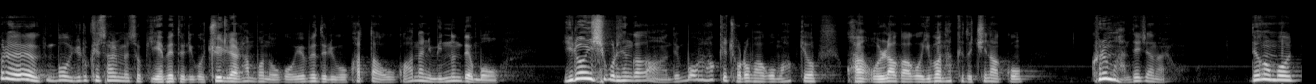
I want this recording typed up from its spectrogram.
그래 뭐 이렇게 살면서 예배 드리고 주일날 한 번 오고 예배 드리고 갔다 오고 하나님 믿는데 뭐 이런 식으로 생각 안 하는데 뭐 학교 졸업하고 뭐 학교 올라가고 이번 학교도 지났고 그러면 안 되잖아요. 내가 뭐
